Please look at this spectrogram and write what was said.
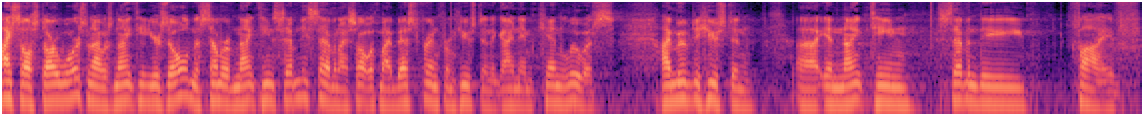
I saw Star Wars when I was 19 years old in the summer of 1977. I saw it with my best friend from Houston, a guy named Ken Lewis. I moved to Houston uh, in 1975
